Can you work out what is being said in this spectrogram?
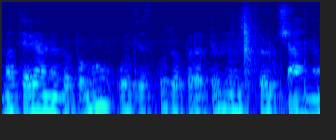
матеріальну допомогу у зв'язку з оперативним втручанням.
